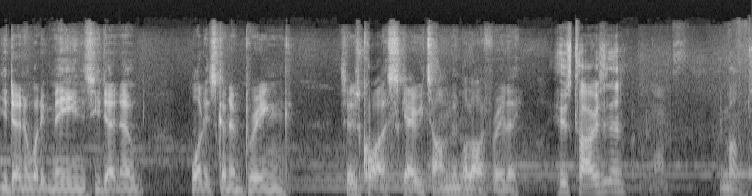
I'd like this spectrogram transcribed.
you don't know what it means, you don't know what it's going to bring. So it was quite a scary time in my life, really. Whose car is it then? Your mum's.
